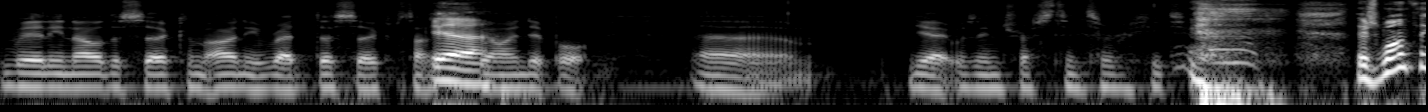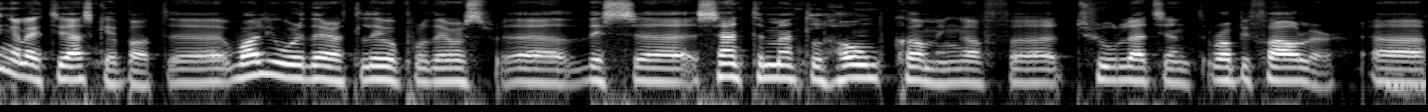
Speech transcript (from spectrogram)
really know the circum. I only read the circumstances Yeah. behind it, but um, yeah, it was interesting to read. there's one thing I'd like to ask you about. Uh, while you were there at Liverpool, there was uh, this uh, sentimental homecoming of uh, true legend Robbie Fowler. Uh,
